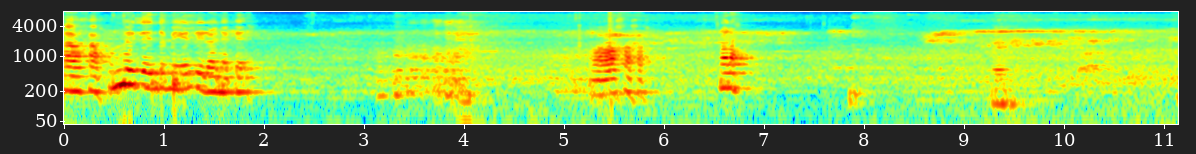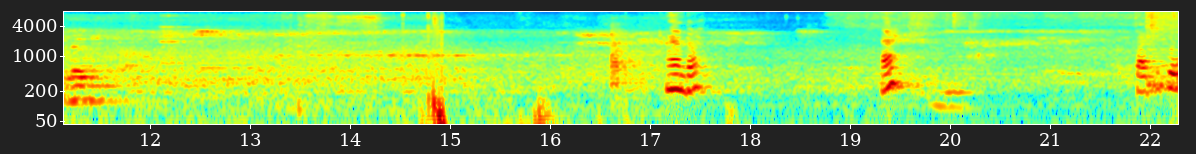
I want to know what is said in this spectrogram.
ആഹാ ഒന്നുമില്ല എന്റെ മേലിടാനൊക്കെ. ആഹാ ആടാ വേണ്ടോ. ഏ? ചക്ക്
